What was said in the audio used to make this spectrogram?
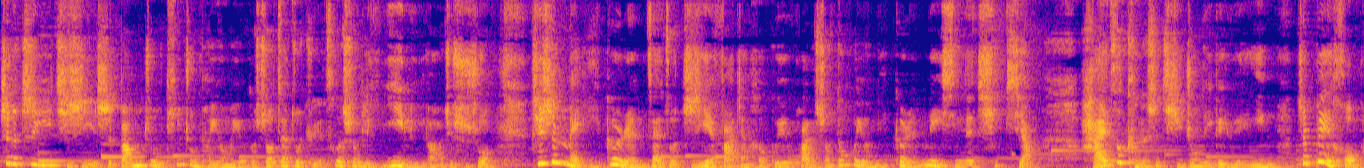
这个质疑其实也是帮助听众朋友们有的时候在做决策的时候理一理啊，就是说，其实每一个人在做职业发展和规划的时候，都会有你个人内心的倾向。孩子可能是其中的一个原因，这背后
